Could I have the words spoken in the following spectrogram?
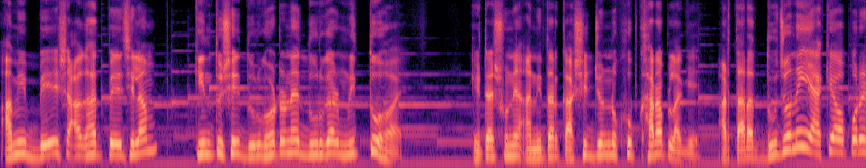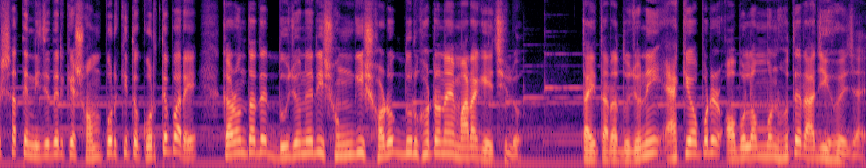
আমি বেশ আঘাত পেয়েছিলাম, কিন্তু সেই দুর্ঘটনায় দুর্গার মৃত্যু হয়। এটা শুনে আনিতার কাশির জন্য খুব খারাপ লাগে, আর তারা দুজনেই একে অপরের সাথে নিজেদেরকে সম্পর্কিত করতে পারে, কারণ তাদের দুজনেরই সঙ্গী সড়ক দুর্ঘটনায় মারা গিয়েছিল। তাই তারা দুজনেই একে অপরের অবলম্বন হতে রাজি হয়ে যায়।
